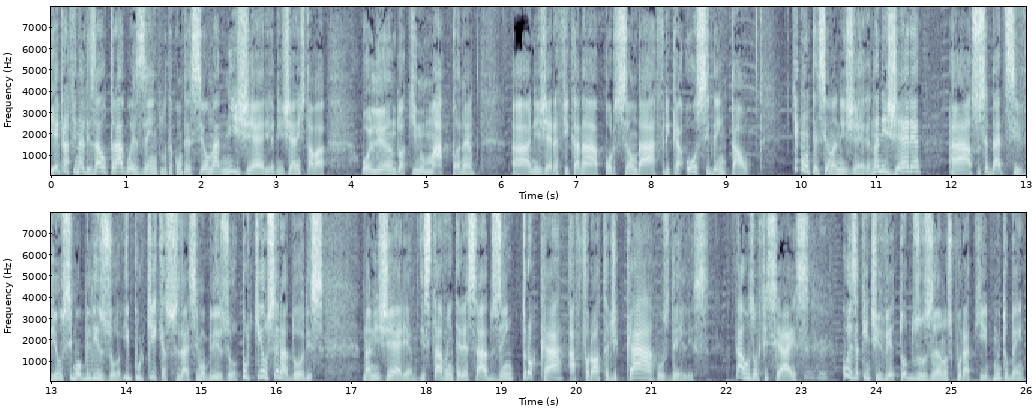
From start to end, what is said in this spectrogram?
E aí, para finalizar, eu trago o exemplo do que aconteceu na Nigéria. A Nigéria, a gente estava olhando aqui no mapa, né? A Nigéria fica na porção da África Ocidental. O que aconteceu na Nigéria? Na Nigéria, a sociedade civil se mobilizou. E por que, que a sociedade se mobilizou? Porque os senadores na Nigéria estavam interessados em trocar a frota de carros deles. Carros oficiais, uhum. coisa que a gente vê todos os anos por aqui. Muito bem.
